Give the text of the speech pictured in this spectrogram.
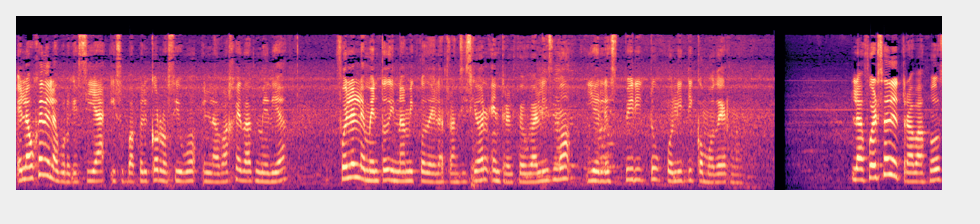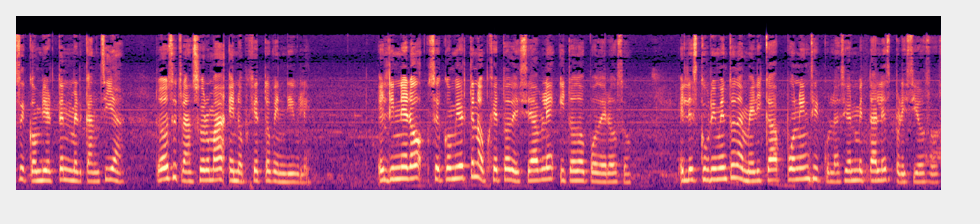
El auge de la burguesía y su papel corrosivo en la Baja Edad Media fue el elemento dinámico de la transición entre el feudalismo y el espíritu político moderno. La fuerza de trabajo se convierte en mercancía, todo se transforma en objeto vendible. El dinero se convierte en objeto deseable y todopoderoso. El descubrimiento de América pone en circulación metales preciosos.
